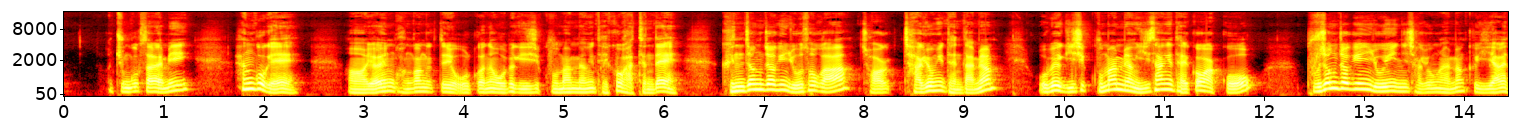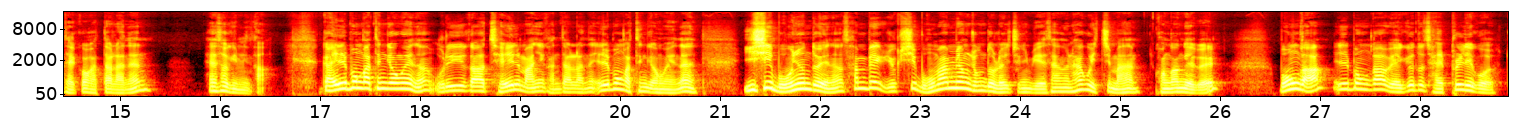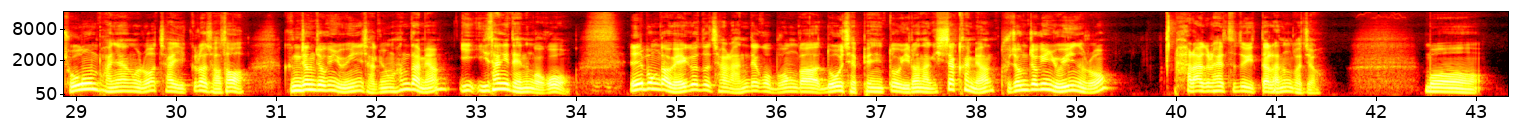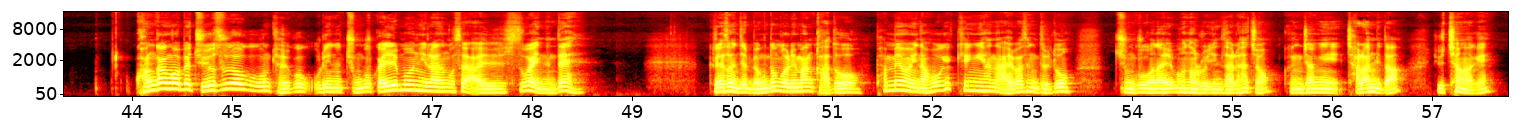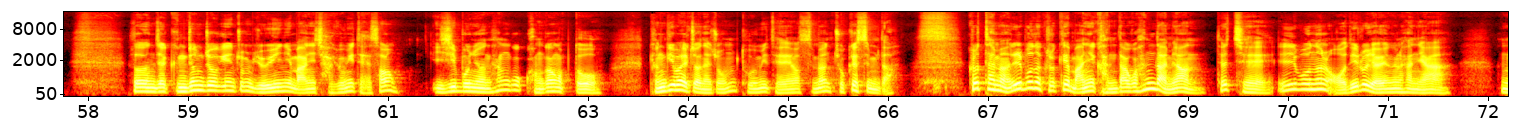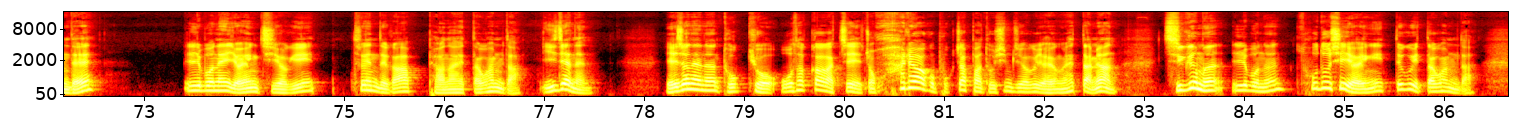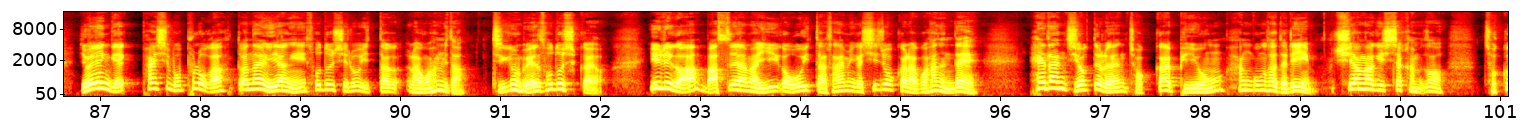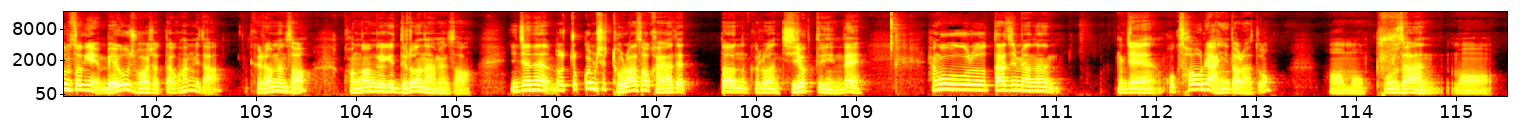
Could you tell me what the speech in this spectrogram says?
중국 사람이 한국에 어, 여행 관광객들이 올 거는 529만 명이 될 것 같은데 긍정적인 요소가 저, 작용이 된다면 529만 명 이상이 될 것 같고 부정적인 요인이 작용을 하면 그 이하가 될 것 같다라는 해석입니다. 그러니까 일본 같은 경우에는 우리가 제일 많이 간다라는 일본 같은 경우에는 25년도에는 365만 명 정도를 지금 예상을 하고 있지만 관광객을 뭔가 일본과 외교도 잘 풀리고 좋은 방향으로 잘 이끌어져서 긍정적인 요인이 작용한다면 이 이상이 되는 거고 일본과 외교도 잘 안 되고 무언가 노 재팬이 또 일어나기 시작하면 부정적인 요인으로 하락을 할 수도 있다라는 거죠. 뭐 관광업의 주요 수요국은 결국 우리는 중국과 일본이라는 것을 알 수가 있는데 그래서 이제 명동거리만 가도 판매원이나 호객행위 하는 알바생들도 중국어나 일본어로 인사를 하죠. 굉장히 잘합니다. 유창하게. 그래서 이제 긍정적인 좀 요인이 많이 작용이 돼서 25년 한국 관광업도 경기 발전에 좀 도움이 되었으면 좋겠습니다. 그렇다면 일본을 그렇게 많이 간다고 한다면 대체 일본을 어디로 여행을 하냐? 근데 일본의 여행 지역이 트렌드가 변화했다고 합니다. 이제는 예전에는 도쿄, 오사카 같이 좀 화려하고 복잡한 도심 지역을 여행을 했다면 지금은 일본은 소도시 여행이 뜨고 있다고 합니다. 여행객 85%가 떠날 의향이 소도시로 있다고 합니다. 지금 왜 소도시일까요? 1위가 마스야마, 2위가 오이타, 3위가 시즈오카라고 하는데 해당 지역들은 저가 비용 항공사들이 취항하기 시작하면서 접근성이 매우 좋아졌다고 합니다. 그러면서 관광객이 늘어나면서 이제는 뭐 조금씩 돌아서 가야 됐던 그런 지역들인데 한국으로 따지면은 이제 꼭 서울이 아니더라도 어 뭐 부산 뭐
